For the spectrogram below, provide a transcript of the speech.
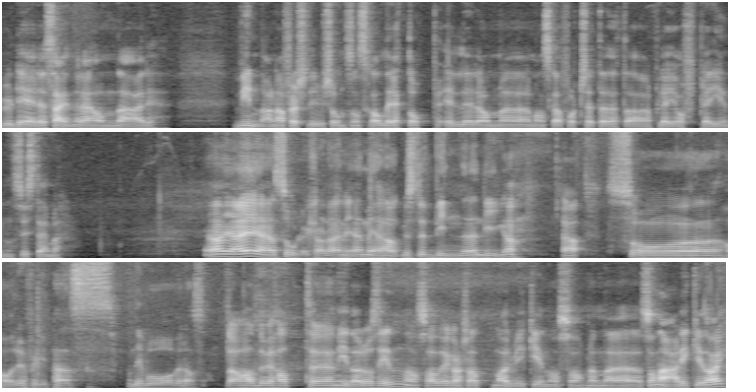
vurdere seinere, om det er vinneren av førstedivisjon som skal rette opp, eller om eh, man skal fortsette dette playoff, play-in-systemet. ja, jeg er soleklar der. Jeg mener Ja. at hvis du vinner en liga, Ja. så har du freepass på nivå over, altså. Da hadde vi hatt eh, Nidaros inn, og så hadde vi kanskje hatt Narvik inn også. Men eh, sånn er det ikke i dag.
